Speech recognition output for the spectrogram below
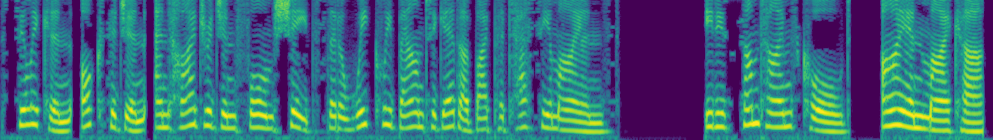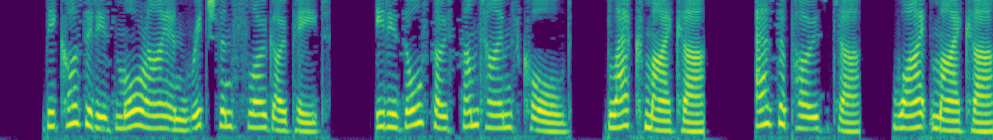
silicon, oxygen, and hydrogen form sheets that are weakly bound together by potassium ions. It is sometimes called iron mica because it is more iron-rich than phlogopite. It is also sometimes called black mica, as opposed to white mica.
